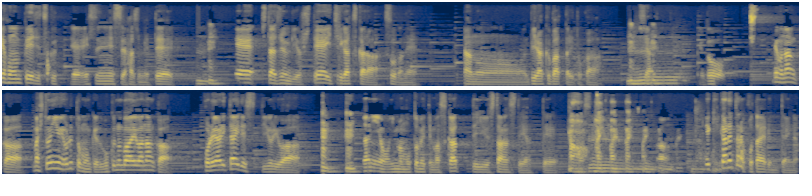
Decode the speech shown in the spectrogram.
で、ホームページ作って、SNS 始めて、うん。で、下準備をして、1月から、そうだね、あのービラ配ったりとか、うんじゃあけど、でもなんか、まあ人によると思うけど、僕の場合はなんか、これやりたいですっていうよりは、うんうん。何を今求めてますかっていうスタンスでやって、あはいはいはいはいはい。で、聞かれたら答えるみたいな。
